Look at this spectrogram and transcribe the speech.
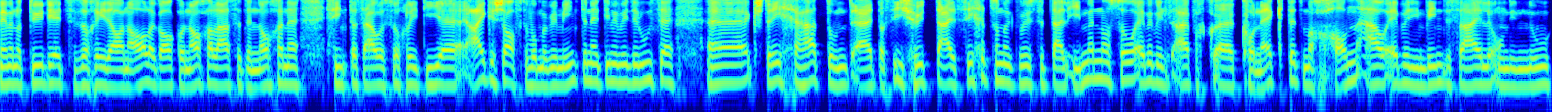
wenn man natürlich jetzt so ein bisschen den Annalen geht, nachlesen, dann nachher sind das auch so ein bisschen die Eigenschaften, die man beim Internet immer wieder rausgestrichen äh, hat. Und äh, das ist heute teils sicher zu einem gewissen Teil immer noch so, eben weil es einfach äh, connected. Man kann auch eben im Winderseilen und im Nu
